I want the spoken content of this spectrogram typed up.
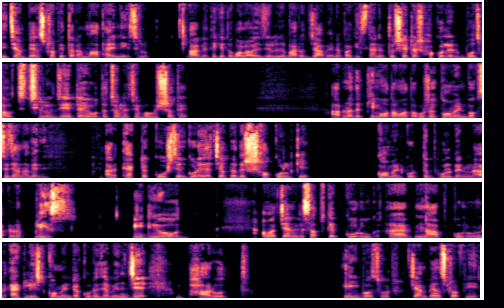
এই চ্যাম্পিয়ন্স ট্রফি তারা মাথায় নিয়েছিল। আগে থেকে তো বলা হয়েছিল যে ভারত যাবে না পাকিস্তানে। তো সেটা সকলের বোঝা উচিত ছিল যে এটাই হতে চলেছে ভবিষ্যতে। আপনাদের কি মতামত? অবশ্যই কমেন্ট বক্সে জানাবেন। আর একটা কোশ্চেন করে যাচ্ছে আপনাদের সকলকে। কমেন্ট করতে ভুলবেন না। আপনারা প্লিজ ভিডিও আমার চ্যানেলে সাবস্ক্রাইব করুক আর না করুন অ্যাটলিস্ট কমেন্টটা করে যাবেন যে ভারত এই বছর চ্যাম্পিয়ন্স ট্রফির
